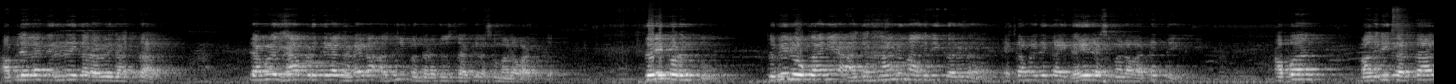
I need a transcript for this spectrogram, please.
आपल्याला निर्णय करावे लागतात. त्यामुळे ह्या प्रक्रिया घडायला अजून पंधरा दिवस जातील असं मला वाटतं. तरी परंतु तुम्ही लोकांनी आग्रहानं मागणी करणं याच्यामध्ये काही गैर असं मला वाटत नाही. आपण मागणी करतात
